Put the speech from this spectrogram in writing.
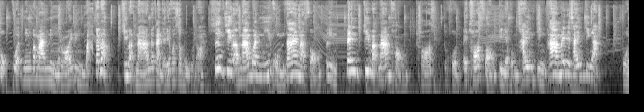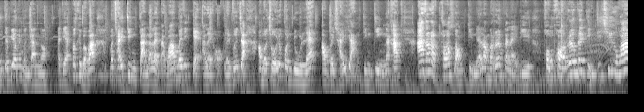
ตกขวดหนึ่งประมาณ 101 บาทสำหรับครีมอาบน้ำแล้วกันอย่าเรียกว่าสบู่เนาะซึ่งครีมอาบน้ำวันนี้ผมได้มา 2 กลิ่น เป็นครีมอาบน้ำของทอสทุกคนไอ้ทอสสองกลิ่นเนี่ยผมใช้จริงๆ ถ้าไม่ได้ใช้จริงๆอะ หัวมันจะเบี้ยวไม่เหมือนกันเนาะอันเนี้ยก็คือแบบว่ามันใช้จริงจังนั่นแหละแต่ว่าไม่ได้แกะอะไรออกเลยเพื่อจะเอามาโชว์ให้ทุกคนดูและเอาไปใช้อย่างจริง ๆ นะครับอะสำหรับทอสสองกลิ่นเนี้ยเรามาเริ่มกันไหนดี ผมขอเริ่มด้วยกลิ่นที่ชื่อว่า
